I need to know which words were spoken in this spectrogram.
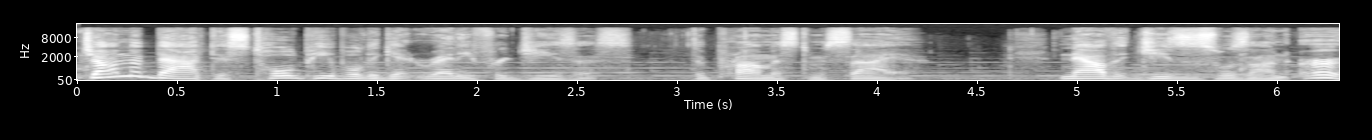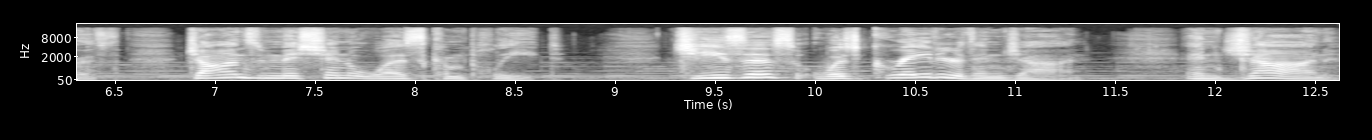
John the Baptist told people to get ready for Jesus, the promised Messiah. Now that Jesus was on earth, John's mission was complete. Jesus was greater than John, and John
